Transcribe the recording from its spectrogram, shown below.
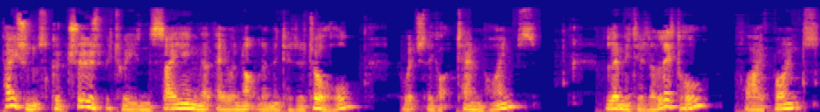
Patients could choose between saying that they were not limited at all, for which they got 10 points, limited a little, 5 points,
